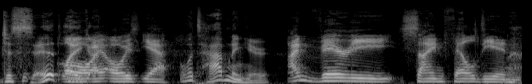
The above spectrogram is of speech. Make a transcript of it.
just sit?" Oh, like, oh, I always, yeah. what's happening here? I'm very Seinfeldian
